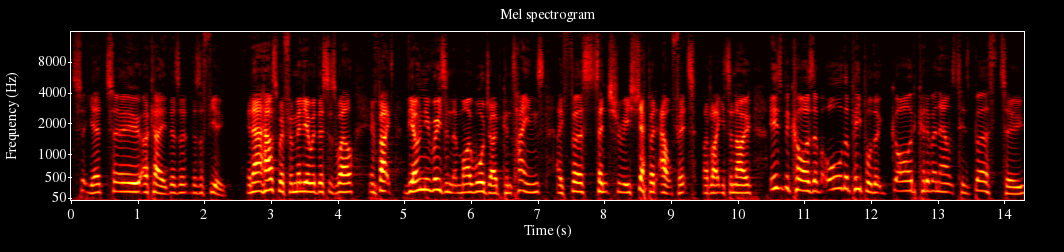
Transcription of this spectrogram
two, yeah, two. Okay, there's a, there's a few. In our house, we're familiar with this as well. In fact, the only reason that my wardrobe contains a first century shepherd outfit, I'd like you to know, is because of all the people that God could have announced his birth to,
